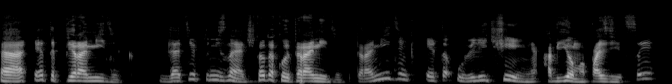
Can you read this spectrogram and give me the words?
э, – это пирамидинг. Для тех, кто не знает, что такое пирамидинг. Пирамидинг – это увеличение объема позиции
